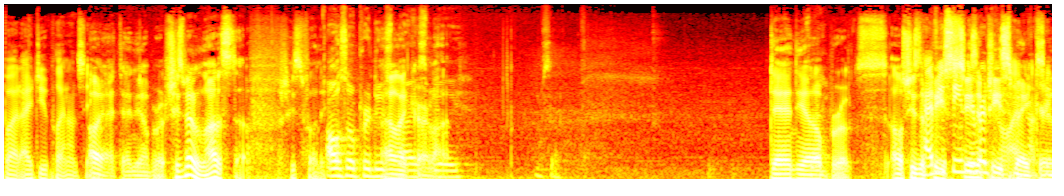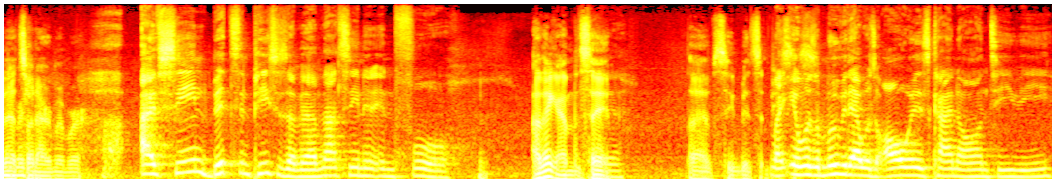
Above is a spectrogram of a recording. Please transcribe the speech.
but I do plan on seeing. Oh yeah, Danielle Brooks. She's been in a lot of stuff. She's funny. also produced I like by her a lot. Spilly. So, Danielle Brooks. Oh, she's a Have you piece. seen the She's a original? I've not peacemaker. seen the That's what I remember. I've seen bits and pieces of it. I've not seen it in full. I think I'm the same. Yeah. I've seen bits and Like it was a movie that was always kind of on TV,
